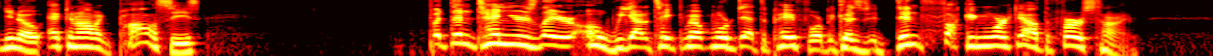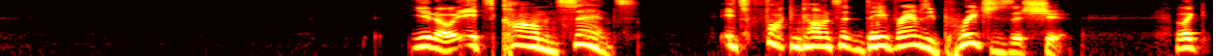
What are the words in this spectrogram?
you know, economic policies. But then 10 years later, oh, we got to take out more debt to pay for it because it didn't fucking work out the first time. You know, it's common sense. It's fucking common sense. Dave Ramsey preaches this shit. Like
